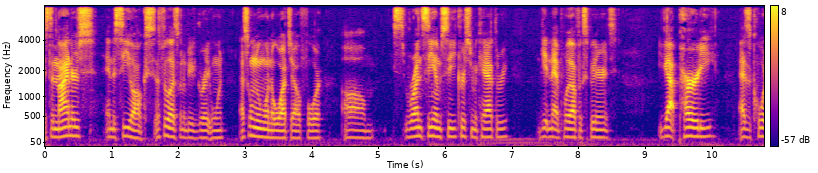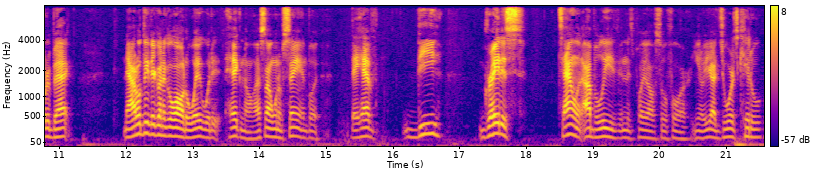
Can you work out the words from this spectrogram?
It's the Niners and the Seahawks. I feel like it's going to be a great one. That's going to be one to watch out for. Um, run CMC, Christian McCaffrey, getting that playoff experience. You got Purdy as a quarterback. Now, I don't think they're going to go all the way with it. Heck no. That's not what I'm saying. But they have the greatest talent, I believe, in this playoff so far. You know, you got George Kittle.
